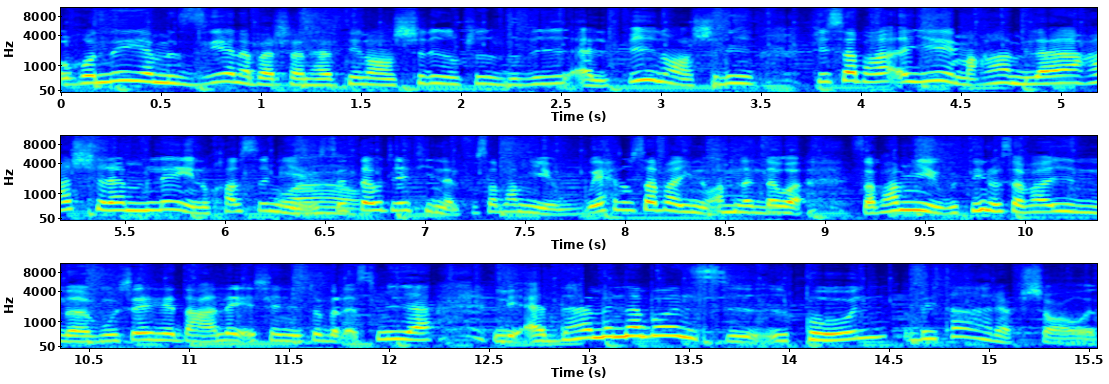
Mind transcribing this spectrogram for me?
أغنية مزيانه برشا نهار 22 فيفري 2020 في سبعة أيام عاملة 10 ملايين و536 ألف و771 وإحنا توا 772 مشاهد على chaîne YouTube الرسمية لأدهم النابلسي. يقول بتعرف شعور.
